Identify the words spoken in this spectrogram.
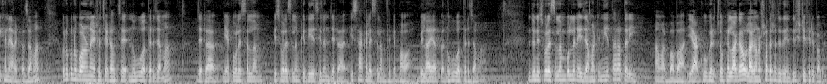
এখানে আরেকটা জামা। কোনো কোনো বর্ণনা এসেছে, এটা হচ্ছে নবুয়াতের জামা, যেটা ইয়াকুব আলাইসাল্লাম ইসুফ আলাইসাল্লামকে দিয়েছিলেন, যেটা ইসাক আলাইসাল্লাম থেকে পাওয়া, বিলায়াত বা নবুয়াতের জামা। এই জন্য ইসুফ বললেন, এই জামাটি নিয়ে তাড়াতাড়ি আমার বাবা ইয়াকুবের চোখে লাগাও, লাগানোর সাথে সাথে তিনি দৃষ্টি ফিরে পাবেন।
